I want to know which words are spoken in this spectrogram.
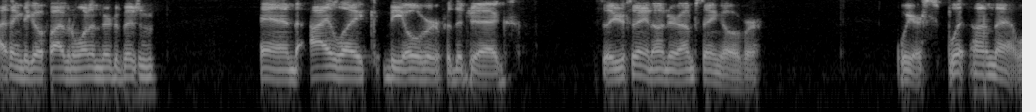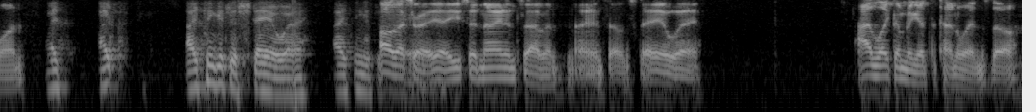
I think they go five and one in their division, and I like the over for the Jags. So you're saying under, I'm saying over. We are split on that one. I I I think it's a stay away. I think it's. oh, that's right. Yeah, you said nine and seven. Nine and seven. Stay away. I'd like them to get to ten wins though.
